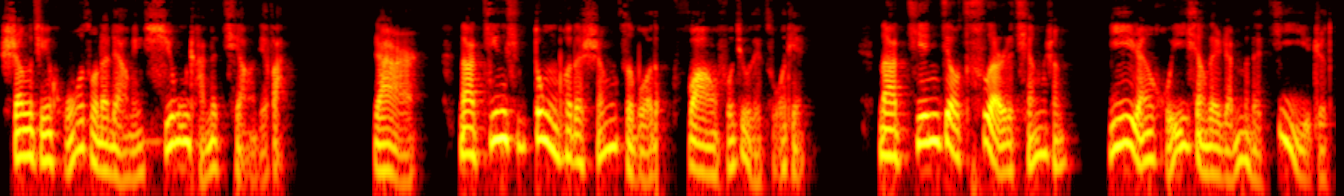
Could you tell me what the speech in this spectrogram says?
生擒活捉了两名凶残的抢劫犯。然而，那惊心动魄的生死搏斗，仿佛就在昨天；那尖叫刺耳的枪声，依然回响在人们的记忆之中。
